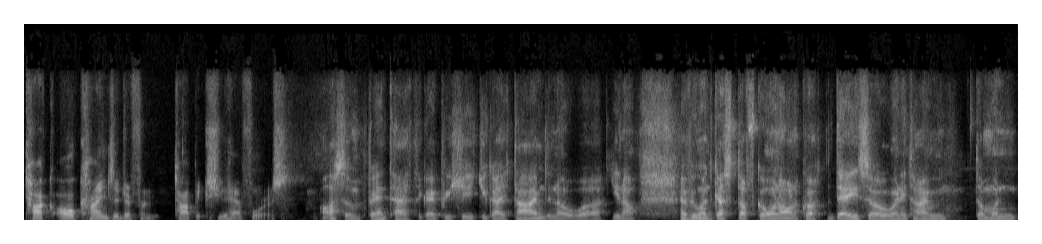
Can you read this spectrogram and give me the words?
talk all kinds of different topics you have for us. Awesome, fantastic. I appreciate you guys' time to know. Uh, you know, everyone's got stuff going on across the day, so anytime someone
